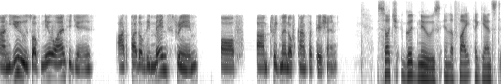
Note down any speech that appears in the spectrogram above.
and use of neoantigens as part of the mainstream of um, treatment of cancer patients. Such good news in the fight against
